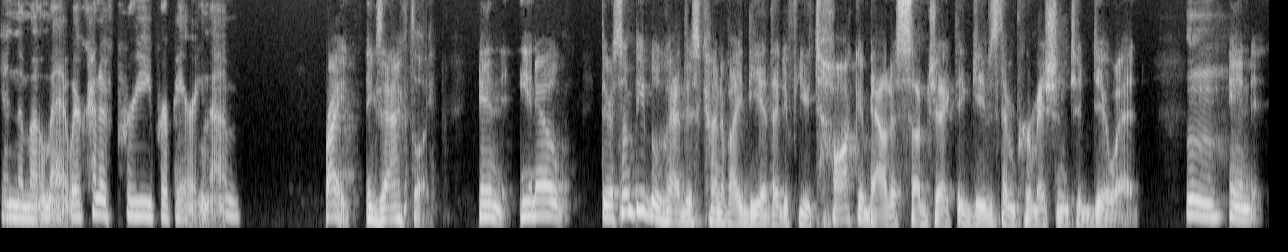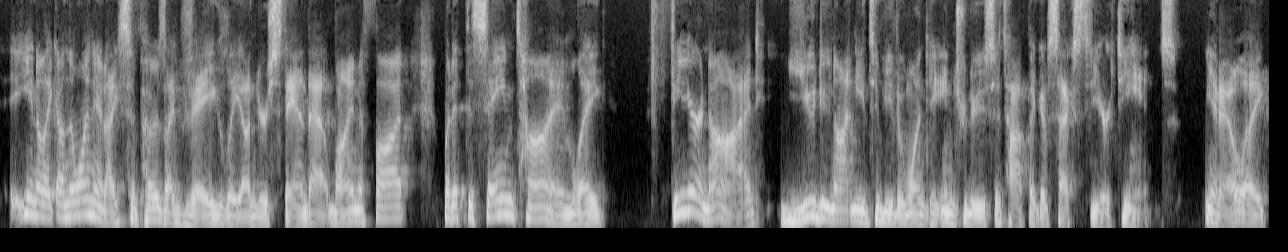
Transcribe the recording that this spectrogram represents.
in the moment. We're kind of pre preparing them. Right, exactly. And, you know, there are some people who have this kind of idea that if you talk about a subject, it gives them permission to do it. Mm. And, you know, like on the one hand, I suppose I vaguely understand that line of thought. But at the same time, like, fear not, you do not need to be the one to introduce a topic of sex to your teens. You know, like,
